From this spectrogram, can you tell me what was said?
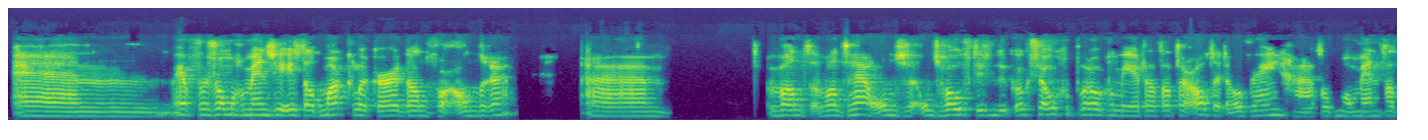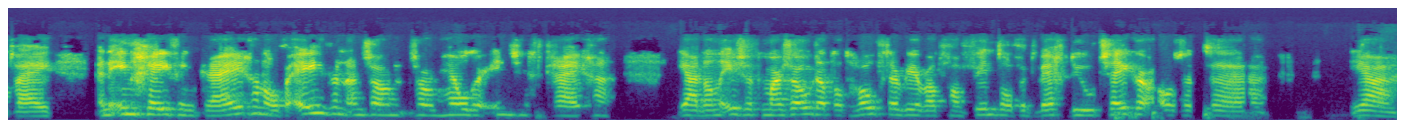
En ja, voor sommige mensen is dat makkelijker dan voor anderen. Um, want want hè, ons, ons hoofd is natuurlijk ook zo geprogrammeerd dat dat er altijd overheen gaat. Op het moment dat wij een ingeving krijgen of even een zo'n zo'n helder inzicht krijgen. Ja, dan is het maar zo dat dat hoofd er weer wat van vindt of het wegduwt. Zeker als het uh, ja,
